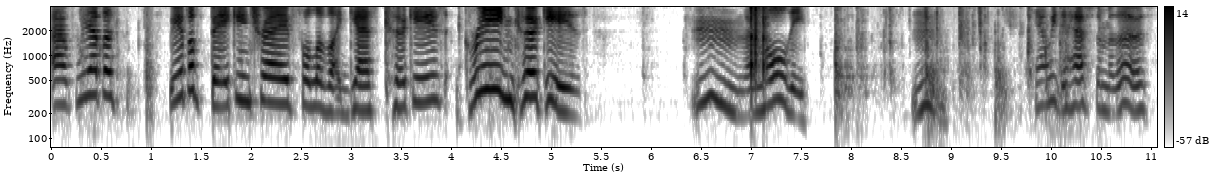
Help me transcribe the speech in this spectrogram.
Uh, we have a we have a baking tray full of, I guess, cookies. Green cookies. Mmm, they're moldy. Mmm. Can't wait to have some of those.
